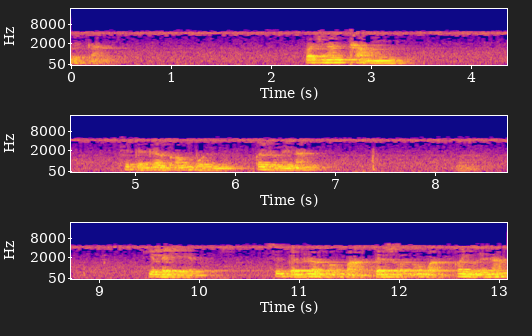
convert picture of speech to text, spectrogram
ด้วยกัน เพราะฉะนั้นธรรมที่เป็นเรื่องของบุญก็อยู่ในนั้น กิเลสซึ่งเป็นเรื่องของบาปเป็นส่วนของบาปก็อยู่ในนั้น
